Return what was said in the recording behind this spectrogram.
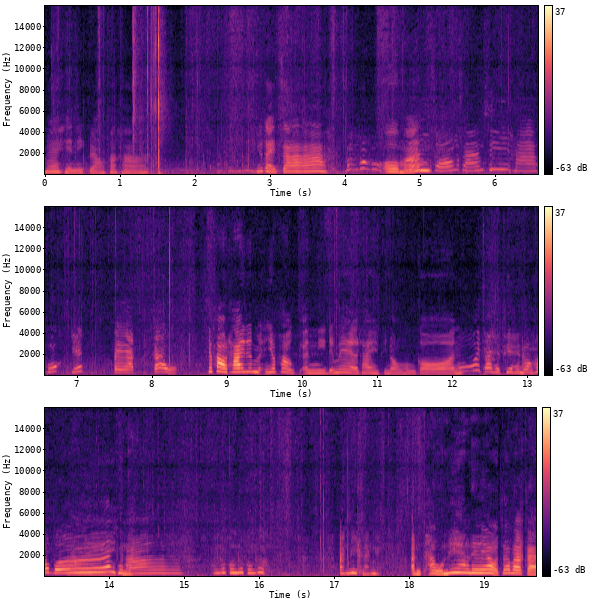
แม่เห็นอีกแล้วนะคะอยู่ไหนจ้า โอ้หมันนึ่งสองสามสี่ห้าหกเจ็ดแปดเก้าอย่าเผาไทยด้วยแม่อย่าเผาอันนี้ด้วยแม่เออไทยให้พี่น้องมึงก่อนโอ้ยถ้าให้พี่ให้น้องเขาเบิ้ไหนงคุณนะคะฟังดูฟังดูฟังดูอันนี้กัน อันเท่าแน่แล้วแต่ว่ากะ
